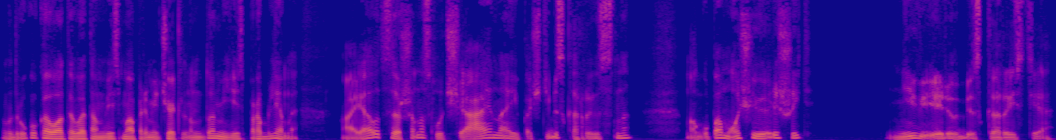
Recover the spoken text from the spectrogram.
Вдруг у кого-то в этом весьма примечательном доме есть проблемы, а я вот совершенно случайно и почти бескорыстно могу помочь ее решить. Не верю в бескорыстие.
